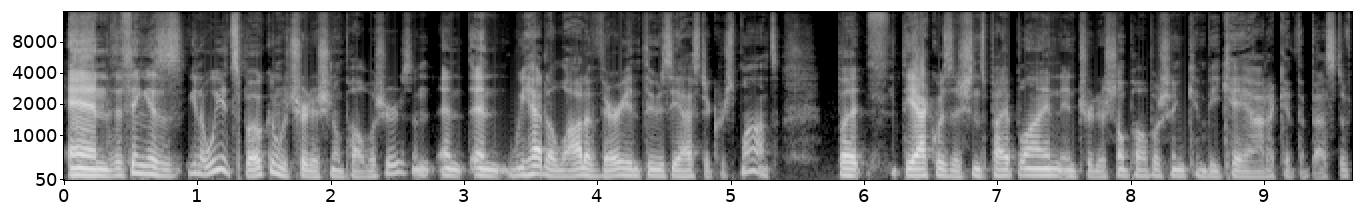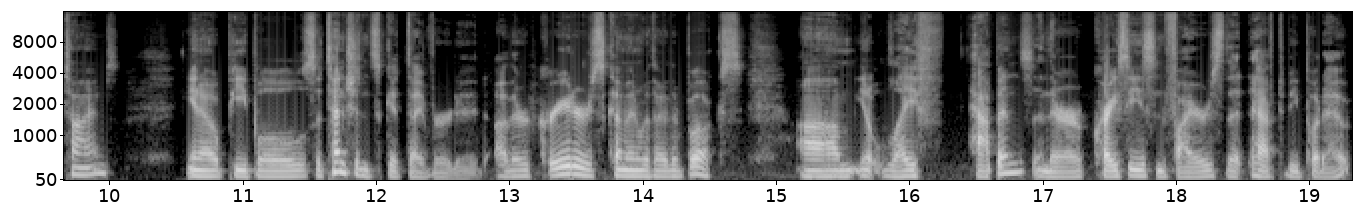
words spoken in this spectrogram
And the thing is, you know, we had spoken with traditional publishers and, and, and we had a lot of very enthusiastic response. But the acquisitions pipeline in traditional publishing can be chaotic at the best of times you know people's attentions get diverted other creators come in with other books um, you know life happens and there are crises and fires that have to be put out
